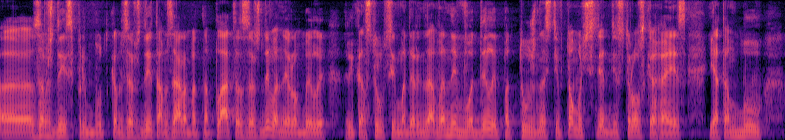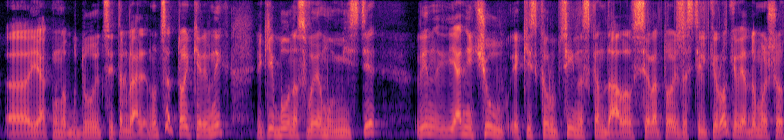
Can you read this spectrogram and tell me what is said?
е, завжди з прибутком, завжди там заробітна плата, завжди вони робили реконструкції, модернізацію, вони вводили потужності, в тому числі Дністровська ГАЕС. Я там був, е, як воно будується і так далі. Ну, це той керівник, який був на своєму місці. Він, я не чув якісь корупційні скандали з сиротою за стільки років. Я думаю, що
